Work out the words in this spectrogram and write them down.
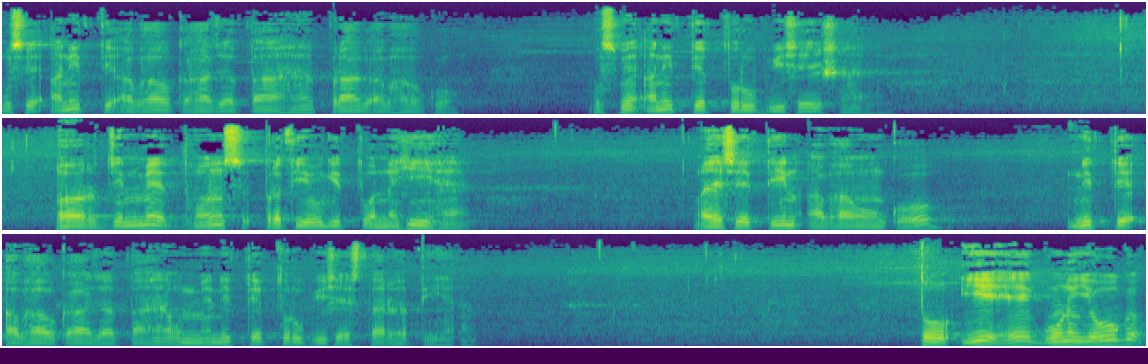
उसे अनित्य अभाव कहा जाता है, प्राग अभाव को। उसमें अनित्य रूप विशेष है। और जिनमें ध्वंस प्रतियोगित्व नहीं है, ऐसे तीन अभावों को नित्य अभाव कहा जाता है। उनमें नित्य रूप विशेषता रहती है। तो ये गुण योग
